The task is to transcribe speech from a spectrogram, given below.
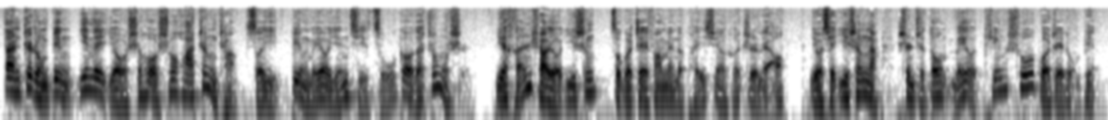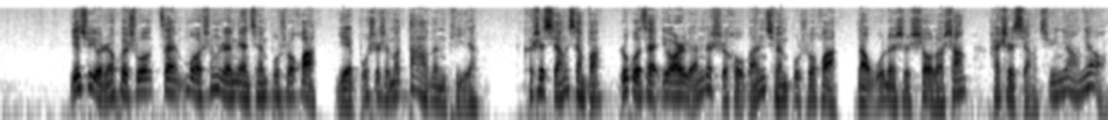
但这种病因为有时候说话正常，所以并没有引起足够的重视，也很少有医生做过这方面的培训和治疗。有些医生啊，甚至都没有听说过这种病。也许有人会说，在陌生人面前不说话也不是什么大问题呀。可是想想吧，如果在幼儿园的时候完全不说话，那无论是受了伤，还是想去尿尿，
